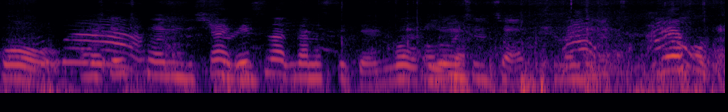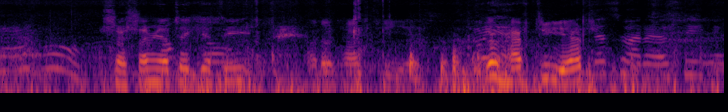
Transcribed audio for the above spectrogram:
go. I was going to climb in the Yeah, it's not gonna stick there. Go All the way here. to the top. Should I do it? Careful, careful. So Samuel, take your tea. I don't have tea yet. You don't have tea yet. That's what I was thinking.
